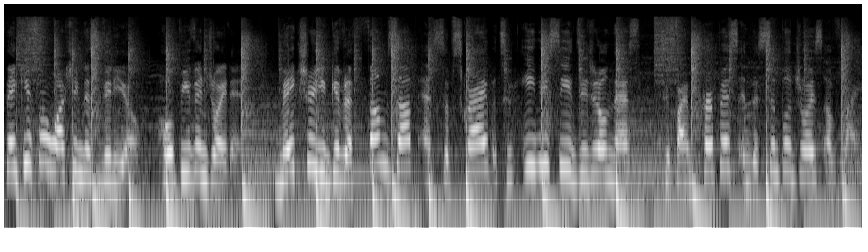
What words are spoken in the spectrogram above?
Thank you for watching this video. Hope you've enjoyed it. Make sure you give it a thumbs up and subscribe to EBC Digital Nest to find purpose in the simple joys of life.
